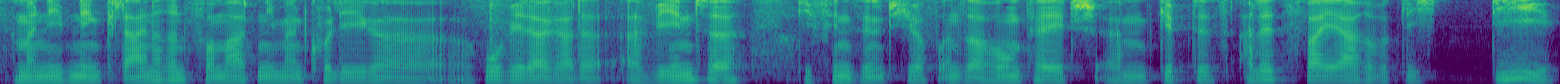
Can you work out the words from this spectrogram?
Ich sag mal, neben den kleineren Formaten, die mein Kollege Rowe da gerade erwähnte, die finden Sie natürlich auf unserer Homepage, ähm, gibt es alle zwei Jahre wirklich die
